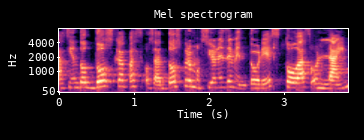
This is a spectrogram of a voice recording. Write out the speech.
haciendo dos capas, o sea, dos promociones de mentores, todas online,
